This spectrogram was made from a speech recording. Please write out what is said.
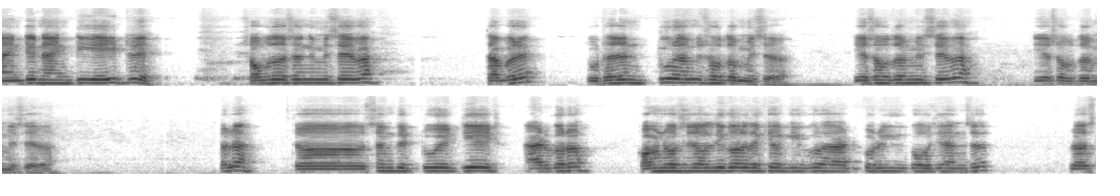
1998 ରେ ଶବ୍ଦ ସେମିତି ମିଶେଇବା ତାପରେ 2002 re ରେ ଆମେ ଶବ୍ଦ ମିଶେଇବା ଇଏ ଶବ୍ଦ ମିଶେଇବା ଇଏ ଶବ୍ଦ ମିଶେଇବା ହେଲା ତ ସେମିତି 288 ଆଡ୍ କର କମେଣ୍ଟ ବକ୍ସ ଜଲ୍ଦି କର ଦେଖିବା କି ଆଡ୍ କରିକି କହୁଛି answer plus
